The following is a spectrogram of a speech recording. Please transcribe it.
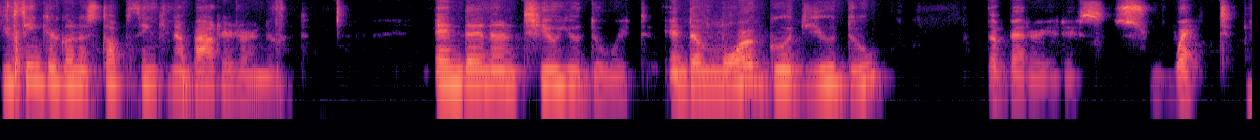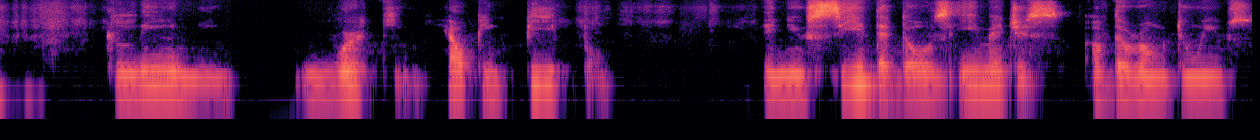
You think you're going to stop thinking about it or not? And then until you do it. And the more good you do, the better it is. Sweat, cleaning, working, helping people. And you see that those images of the wrongdoings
